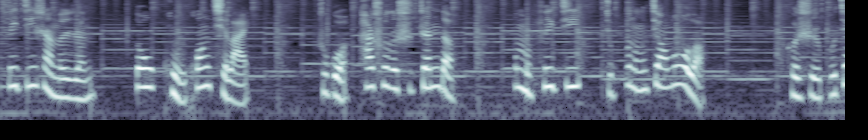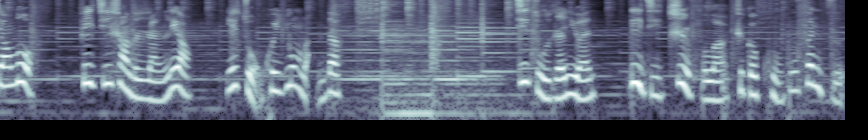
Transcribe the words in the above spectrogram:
飞机上的人都恐慌起来。如果他说的是真的，那么飞机……就不能降落了。可是不降落，飞机上的燃料也总会用完的。机组人员立即制服了这个恐怖分子，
